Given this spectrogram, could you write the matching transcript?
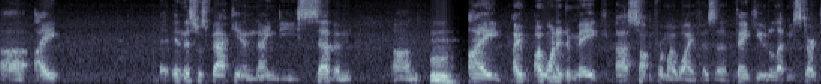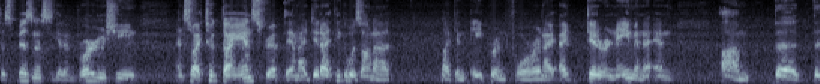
uh, I and this was back in '97. Um, mm. I, I I wanted to make uh, something for my wife as a thank you to let me start this business to get an embroidery machine, and so I took Diane's script and I did. I think it was on a like an apron for, her, and I, I did her name in it, and um, the the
